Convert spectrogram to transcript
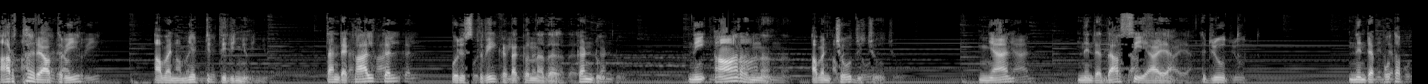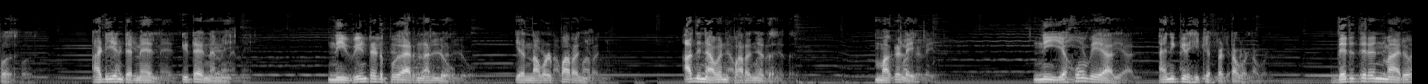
അർദ്ധരാത്രി അവൻ ഞെട്ടിത്തിരിഞ്ഞു. തന്റെ കാൽക്കൽ ഒരു സ്ത്രീ കിടക്കുന്നത് കണ്ടു. നീ ആരെന്ന് അവൻ ചോദിച്ചു. ഞാൻ നിന്റെ ദാസിയായ രൂത്ത്. നിന്റെ പുതപ്പ് അടിയന്റെ മേൽ ഇടേനമേ നീ വീണ്ടെടുപ്പുകാരനല്ലോ എന്നവൾ പറഞ്ഞു. അതിനവൻ പറഞ്ഞത് മകളെ നീ യഹോവയാൽ അനുഗ്രഹിക്കപ്പെട്ടവൾ. ദരിദ്രന്മാരോ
